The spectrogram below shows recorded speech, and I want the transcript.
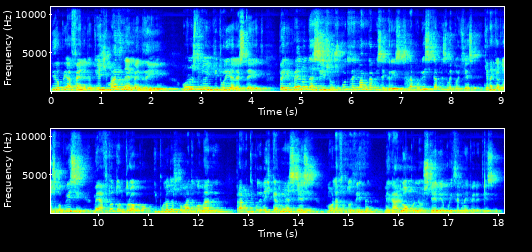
η οποία φαίνεται ότι έχει μάθει να επενδύει μόνο στη λογική του real estate περιμένοντας ίσως ότι θα υπάρχουν κάποιες εγκρίσεις, να πουλήσει κάποιες μετοχές και να κερδοσκοπήσει με αυτόν τον τρόπο ή πουλώντας κομμάτι-κομμάτι, πράγματι που δεν έχει καμία σχέση με όλο αυτό το δίθεν μεγαλόπνοο σχέδιο που ήθελε να υπηρετήσει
